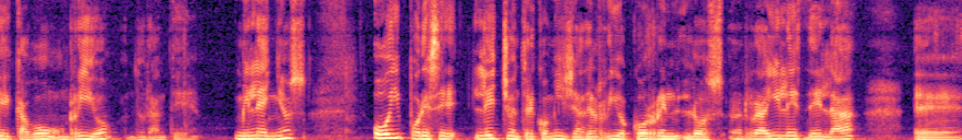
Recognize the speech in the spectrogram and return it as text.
que cavó un río durante milenios. Hoy por ese lecho, entre comillas, del río corren los raíles de la eh,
